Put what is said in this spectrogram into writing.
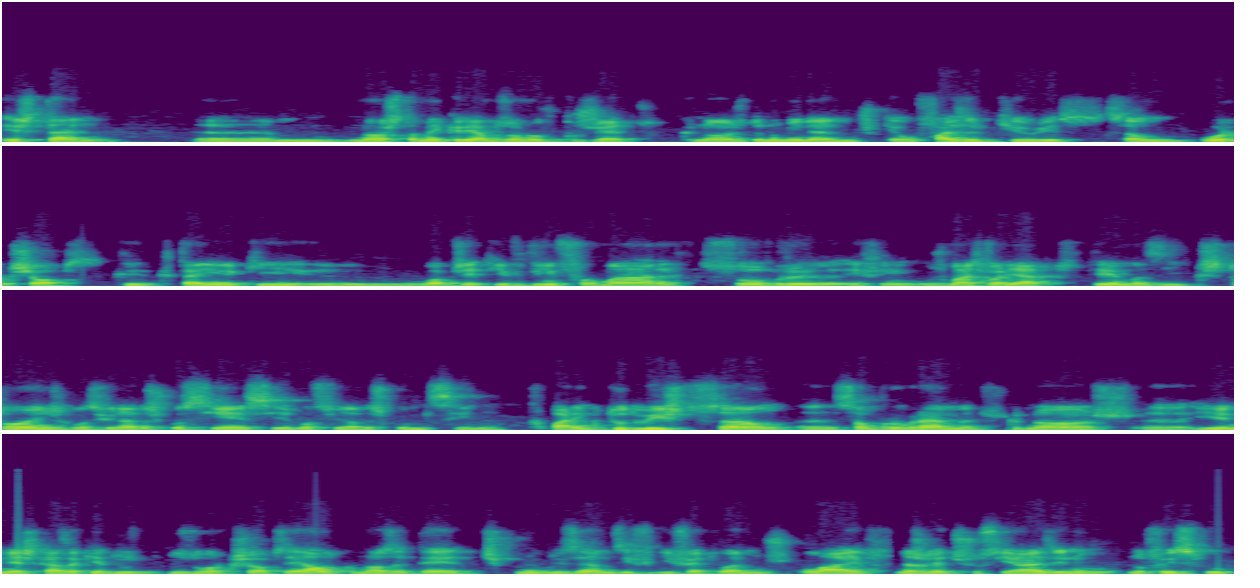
este ano, um, nós também criamos um novo projeto que nós denominamos que é o Pfizer Curious, são workshops que, que têm aqui uh, o objetivo de informar sobre, enfim, os mais variados temas e questões relacionadas com a ciência, relacionadas com a medicina. Reparem que tudo isto são, uh, são programas que nós, uh, e neste caso aqui é dos, dos, workshops, é algo que nós até disponibilizamos e efetuamos live nas redes sociais e no, no Facebook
